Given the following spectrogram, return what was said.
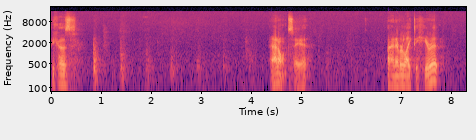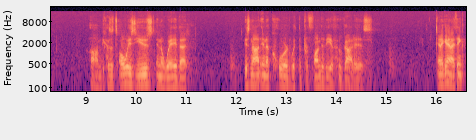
Because, I don't say it, but I never like to hear it um, because it's always used in a way that is not in accord with the profundity of who God is. And again, I think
